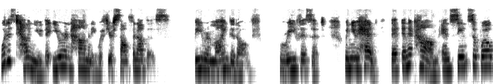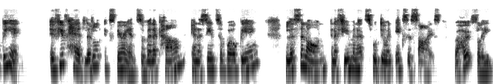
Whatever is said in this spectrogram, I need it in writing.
What is telling you that you're in harmony with yourself and others? Be reminded of, revisit when you had that inner calm and sense of well being. If you've had little experience of inner calm and a sense of well being, listen on. In a few minutes, we'll do an exercise where hopefully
